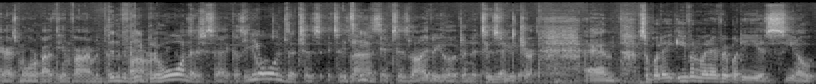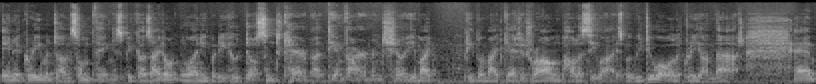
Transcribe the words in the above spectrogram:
cares more about the environment than Than the, the people who own it. It's, uh, 'cause He he, owns, owns it. it. It's his, it's his, It's la- his. it's his livelihood and it's Exactly. his future. Um, so, but even when everybody is you know in agreement on some things, because I don't know anybody who doesn't care about the environment. You know, you might people might get it wrong policy wise, but we do all agree on that. Um,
